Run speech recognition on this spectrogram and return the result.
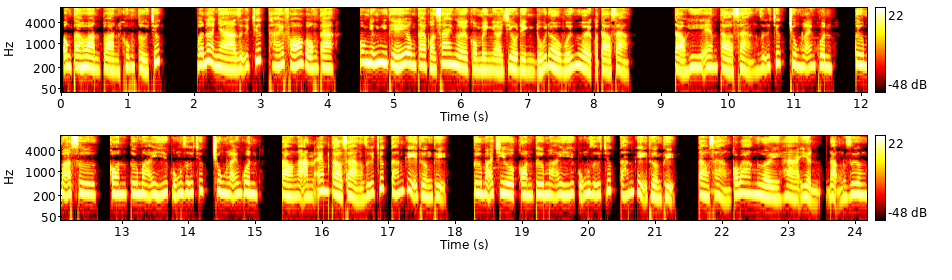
ông ta hoàn toàn không từ chức. Vẫn ở nhà giữ chức thái phó của ông ta, không những như thế ông ta còn sai người của mình ở triều đình đối đầu với người của Tào Sảng. Tào Hy em Tào Sảng giữ chức trung lãnh quân, Tư Mã Sư, con Tư Mã Ý cũng giữ chức trung lãnh quân, Tào Ngạn em Tào Sảng giữ chức tán kỵ thường thị, Tư Mã Chiêu con Tư Mã Ý cũng giữ chức tán kỵ thường thị. Tào Sảng có ba người Hà Yển, Đặng Dương,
